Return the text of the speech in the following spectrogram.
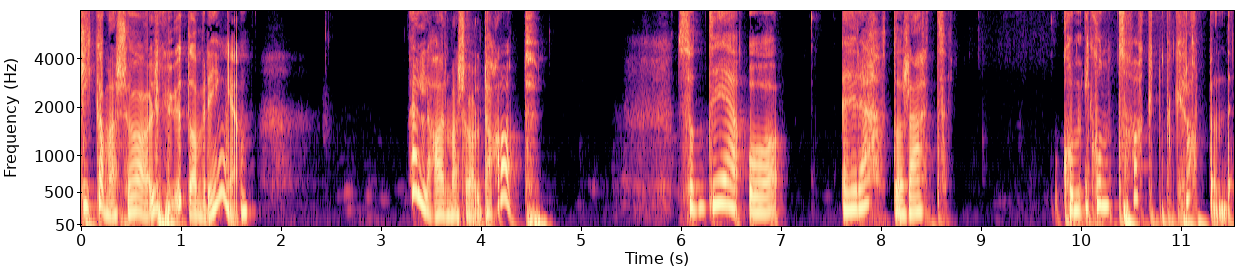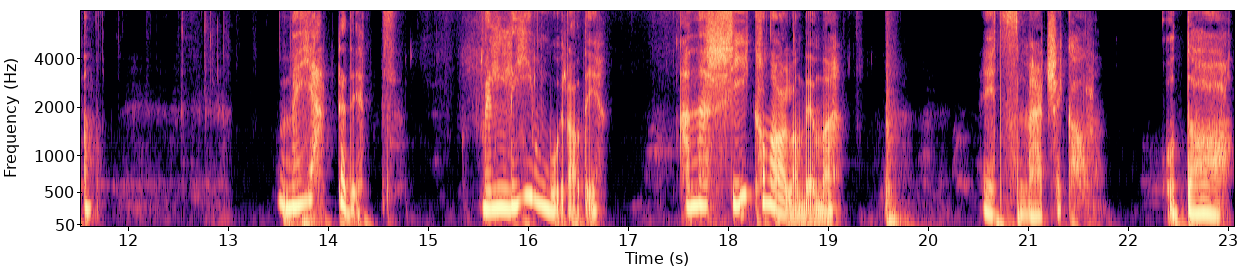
Kicka meg sjøl ut av ringen. Jeg lar meg sjøl tape. Så det å rett og slett komme i kontakt med kroppen din, med hjertet ditt, med livmora di, energikanalene dine It's magical. Og da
